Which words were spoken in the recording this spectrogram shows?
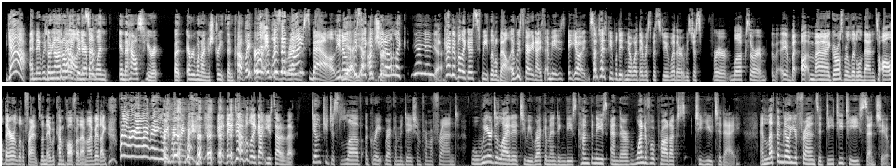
Yeah, and they would So ring not the bell. only did I mean, some- everyone in the house hear it, but everyone on your street then probably heard well, it. it was a rang it. nice bell. You know, Yeah, it was yeah, like I'm a, sure you know, like Yeah, yeah, yeah. kind of a, like a sweet little bell. It was very nice. I mean, you know, sometimes people didn't know what they were supposed to do, whether it was just for looks or, but uh, my girls were little then, and so all their little friends when they would come call for them, I'd be like, ring, ring, ring, ring, ring, ring, ring. You know, they definitely got used out of it. Don't you just love a great recommendation from a friend? Well, we're delighted to be recommending these companies and their wonderful products to you today. And let them know your friends at DTT sent you.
